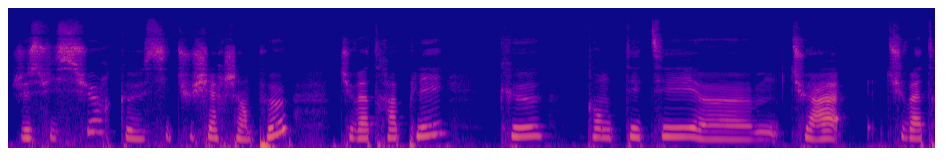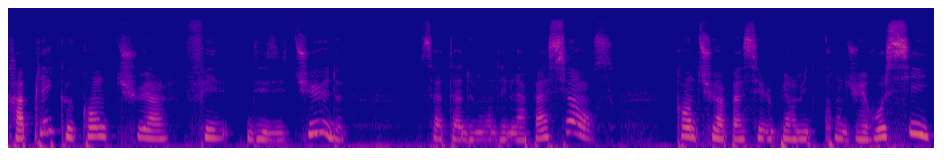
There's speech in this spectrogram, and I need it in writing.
Je suis sûre que si tu cherches un peu, tu vas te rappeler que quand étais, euh, tu, as, tu vas te rappeler que quand tu as fait des études, ça t'a demandé de la patience. Quand tu as passé le permis de conduire aussi,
